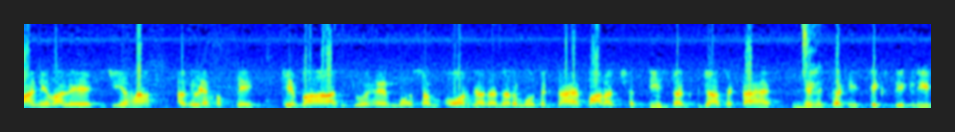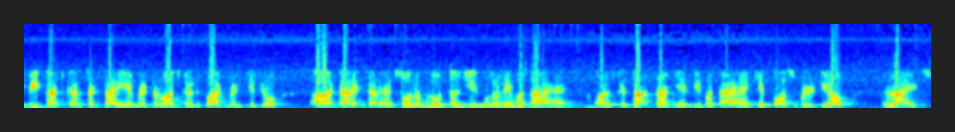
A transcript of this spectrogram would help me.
आने वाले जी हाँ अगले हफ़्ते के बाद जो है मौसम और ज़्यादा गर्म हो सकता है पारा 36 तक जा सकता है। यानी 36 डिग्री भी टच कर सकता है ये मेट्रोलॉजिकल डिपार्टमेंट के जो डायरेक्टर है सोनम लोटल जी उन्होंने बताया है। और इसके साथ साथ ये भी बताया है कि possibility of lights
